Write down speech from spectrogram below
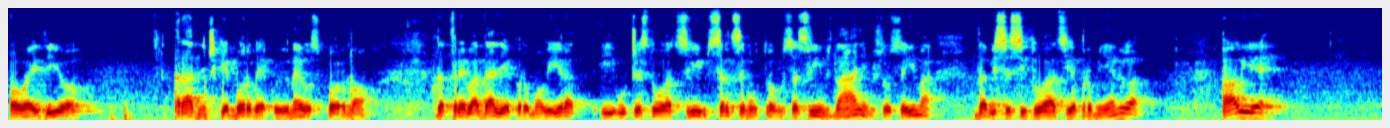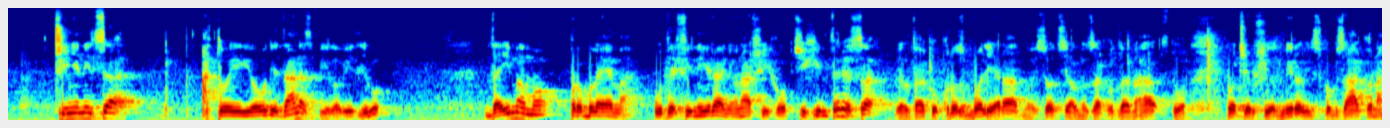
ovaj dio radničke borbe koju neosporno da treba dalje promovirati i učestvovati svim srcem u tom, sa svim znanjem što se ima da bi se situacija promijenila, ali je činjenica, a to je i ovdje danas bilo vidljivo, da imamo problema u definiranju naših općih interesa, jel tako, kroz bolje radno i socijalno zakonodavstvo, počevši od mirovinskog zakona,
